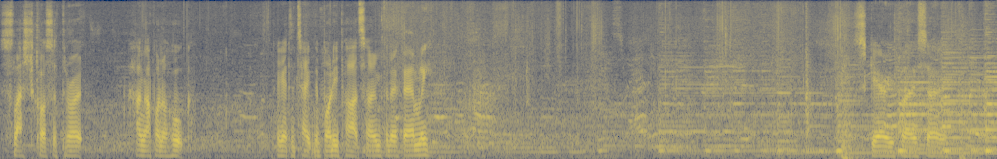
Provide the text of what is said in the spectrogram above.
slashed across the throat, hung up on a hook. They get to take the body parts home for their family. Scary place, so.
